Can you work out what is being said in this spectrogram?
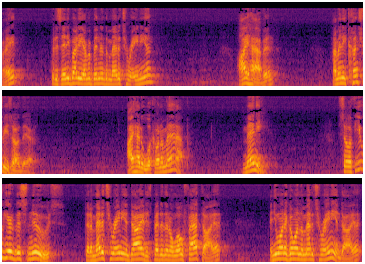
Right? But has anybody ever been to the Mediterranean? I haven't. How many countries are there? I had to look on a map. Many. So if you hear this news that a Mediterranean diet is better than a low fat diet, and you want to go on the Mediterranean diet,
